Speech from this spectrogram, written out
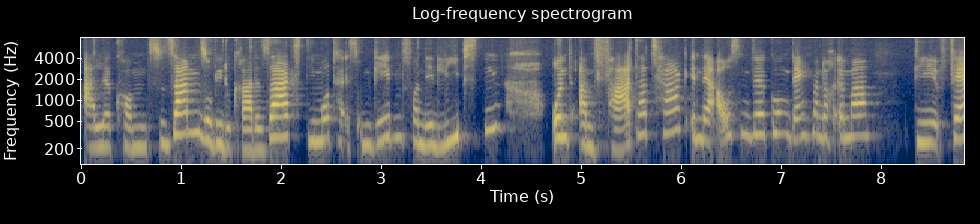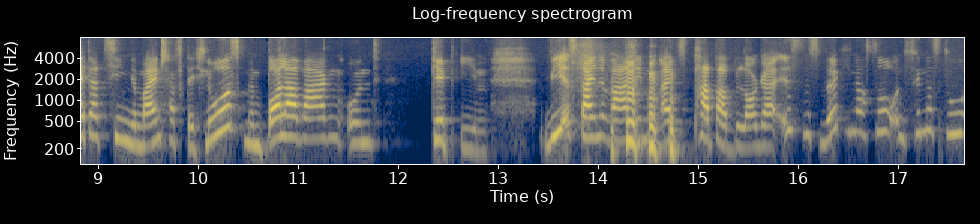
alle kommen zusammen, so wie du gerade sagst, die Mutter ist umgeben von den Liebsten. Und am Vatertag in der Außenwirkung denkt man doch immer, die Väter ziehen gemeinschaftlich los mit dem Bollerwagen und gib ihm. Wie ist deine Wahrnehmung als Papa-Blogger? Ist es wirklich noch so und findest du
